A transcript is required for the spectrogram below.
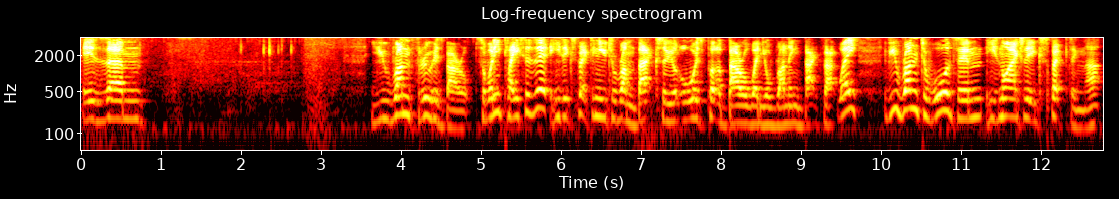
is um, you run through his barrel. So when he places it, he's expecting you to run back, so you'll always put a barrel when you're running back that way. If you run towards him, he's not actually expecting that.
